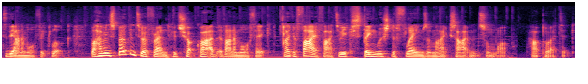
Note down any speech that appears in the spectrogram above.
to the anamorphic look. But having spoken to a friend who'd shot quite a bit of anamorphic, like a firefighter, he extinguished the flames of my excitement somewhat. How poetic.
